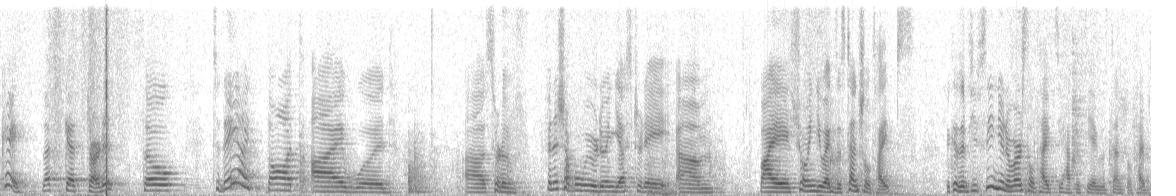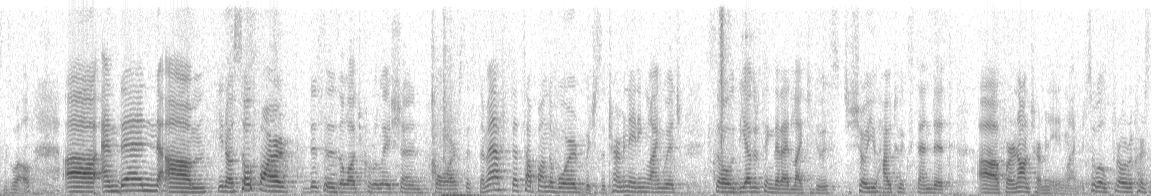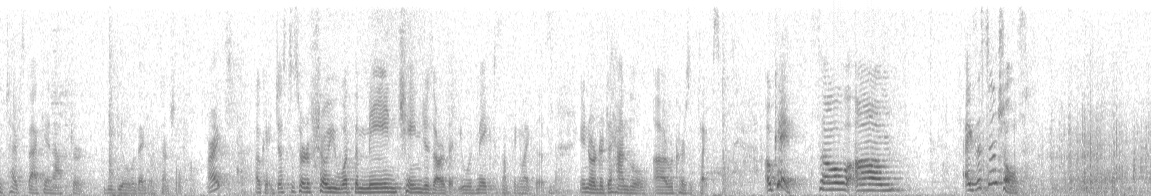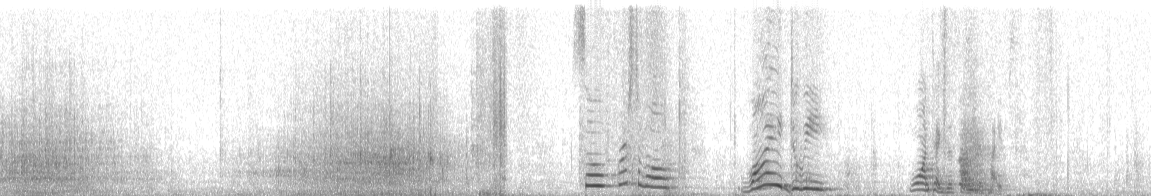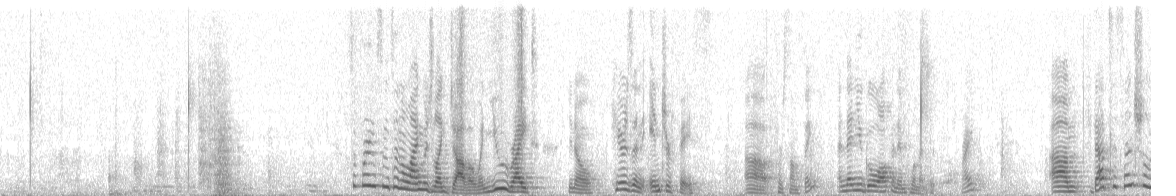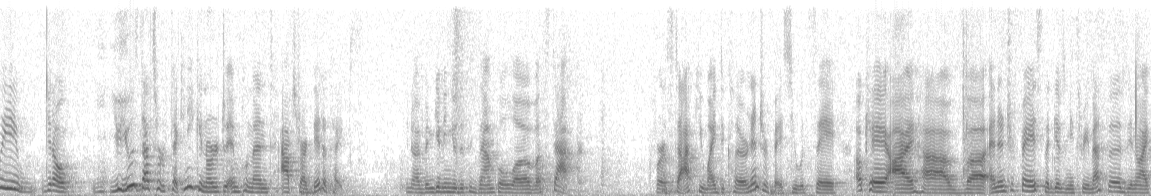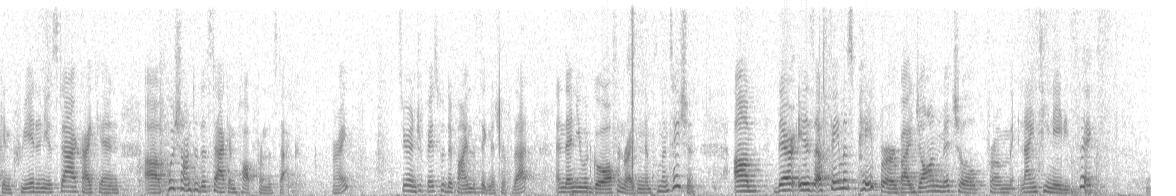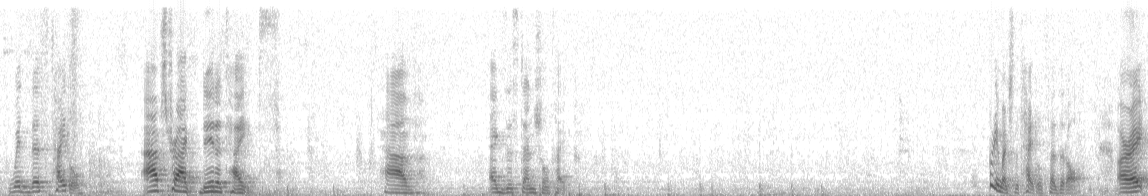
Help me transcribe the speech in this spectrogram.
Okay, let's get started. So today I thought I would uh, sort of finish up what we were doing yesterday um, by showing you existential types. Because if you've seen universal types, you have to see existential types as well. Uh, and then, um, you know, so far this is a logical relation for system F that's up on the board, which is a terminating language. So the other thing that I'd like to do is to show you how to extend it uh, for a non-terminating language. So we'll throw recursive types back in after we deal with existential. All right? Okay, just to sort of show you what the main changes are that you would make to something like this in order to handle uh, recursive types. Okay, so um, existentials. So first of all, why do we want existential types? So for instance, in a language like Java, when you write, you know, here's an interface uh, for something, and then you go off and implement it, right? Um, that's essentially, you know, you use that sort of technique in order to implement abstract data types. You know, I've been giving you this example of a stack. For a stack, you might declare an interface. You would say, okay, I have uh, an interface that gives me three methods. You know, I can create a new stack. I can uh, push onto the stack and pop from the stack. All right? So your interface would define the signature for that. And then you would go off and write an implementation. Um, there is a famous paper by John Mitchell from 1986 with this title, Abstract Data Types Have Existential Type. Pretty much the title says it all. All right?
